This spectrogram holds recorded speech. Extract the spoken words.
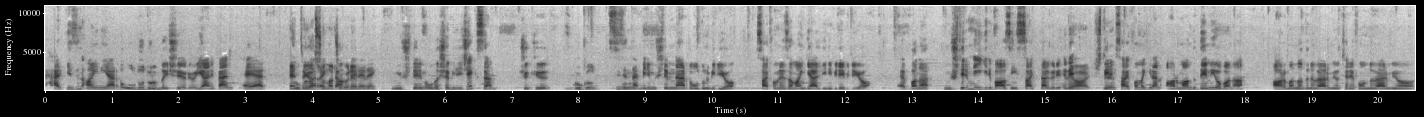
herkesin aynı yerde olduğu durumda işe yarıyor. Yani ben eğer Google'a reklam çok önemli. vererek müşterime ulaşabileceksem çünkü Google sizin benim müşterimin nerede olduğunu biliyor. Sayfama ne zaman geldiğini bilebiliyor. E, bana müşterimle ilgili bazı insight'lar veriyor. Evet ya işte benim sayfama giren Armandı demiyor bana. Arman'ın adını vermiyor, telefonunu vermiyor,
